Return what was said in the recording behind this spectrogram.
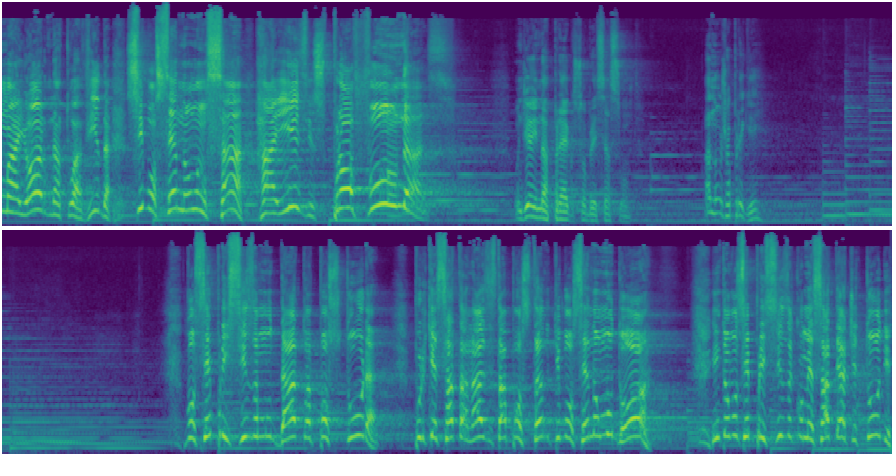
maior na tua vida se você não lançar raízes profundas. Um dia ainda prego sobre esse assunto. Ah, não, já preguei. Você precisa mudar a tua postura, porque Satanás está apostando que você não mudou. Então você precisa começar a ter atitude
